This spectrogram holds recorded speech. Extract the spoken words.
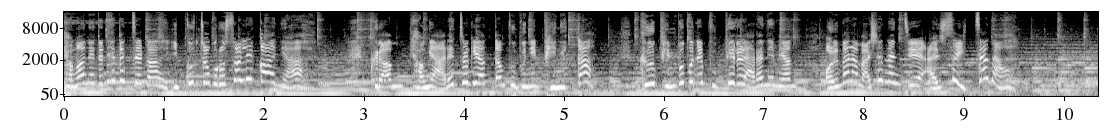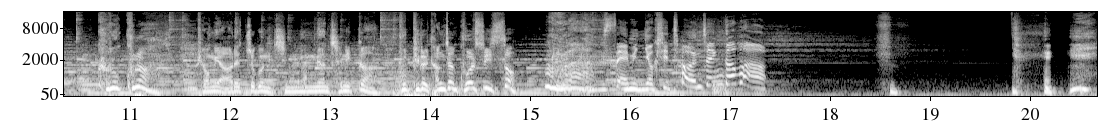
병 안에 든 해독제가 입구 쪽으로 쏠릴 거 아니야. 그럼 병의 아래쪽이었던 부분이 비니까 그 빈 부분의 부피를 알아내면 얼마나 마셨는지 알 수 있잖아. 그렇구나. 병의 아래쪽은 직면체니까 부피를 당장 구할 수 있어. 우와, 세민 역시 천재인가 봐.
